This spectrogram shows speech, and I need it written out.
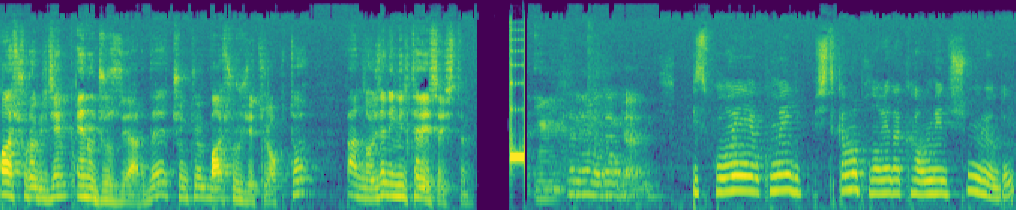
başvurabileceğim en ucuz yerde. Çünkü başvuru ücreti yoktu. Ben de o yüzden İngiltere'yi seçtim. İngiltere'ye neden geldiniz? Biz Polonya'ya okumaya gitmiştik ama Polonya'da kalmayı düşünmüyorduk.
